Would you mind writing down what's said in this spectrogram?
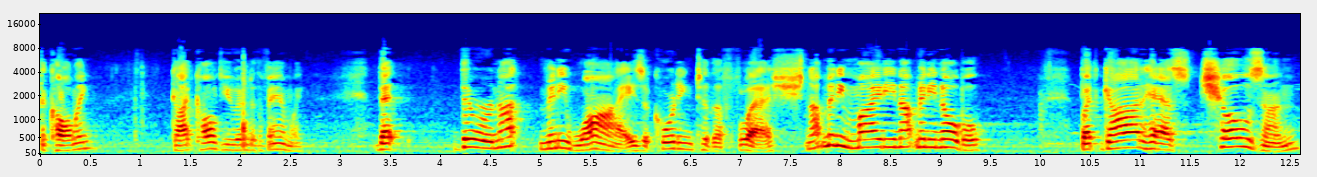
The calling. God called you into the family. That there were not many wise according to the flesh, not many mighty, not many noble, but God has chosen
